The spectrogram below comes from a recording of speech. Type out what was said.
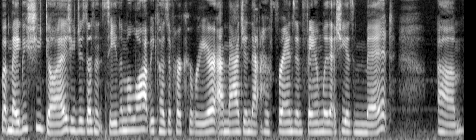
but maybe she does. She just doesn't see them a lot because of her career. I imagine that her friends and family that she has met, um,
